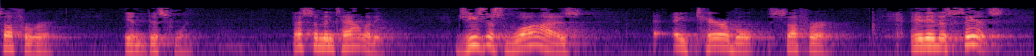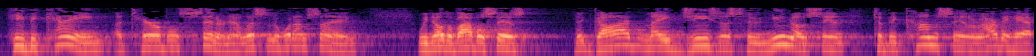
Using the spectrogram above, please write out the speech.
sufferer in this one. That's the mentality. Jesus was a terrible sufferer. And in a sense, he became a terrible sinner. Now listen to what I'm saying. We know the Bible says that God made Jesus, who knew no sin, to become sin on our behalf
